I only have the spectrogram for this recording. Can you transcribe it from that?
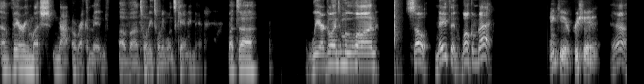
I very much not a recommend of uh 2021's Candyman. But uh we are going to move on. So Nathan, welcome back. Thank you. Appreciate it. Yeah.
